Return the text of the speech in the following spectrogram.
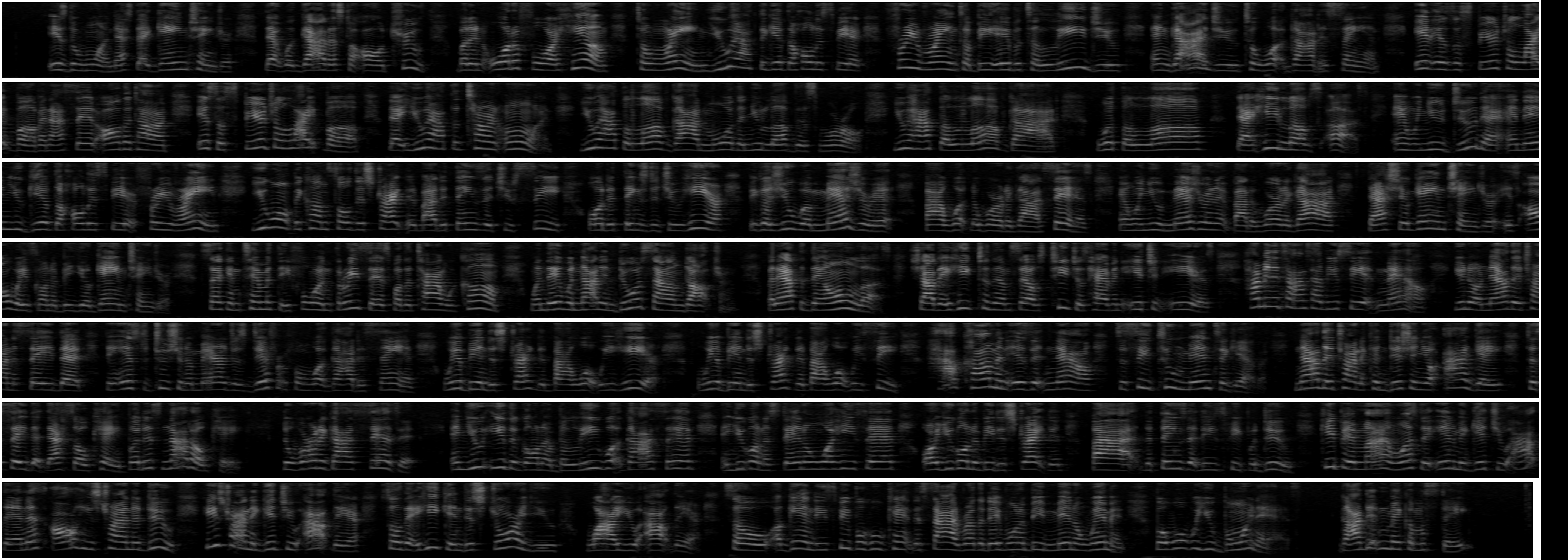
is the one. That's that game changer that would guide us to all truth. But in order for him to reign, you have to give the Holy Spirit free reign to be able to lead you and guide you to what God is saying. It is a spiritual light bulb, and I say it all the time. It's a spiritual light bulb that you have to turn on. You have to love God more than you love this world. You have to love God with the love that He loves us. And when you do that and then you give the Holy Spirit free reign, you won't become so distracted by the things that you see or the things that you hear because you will measure it by what the Word of God says. And when you're measuring it by the Word of God, that's your game changer. It's always going to be your game changer. Second Timothy 4 and 3 says, For the time will come when they will not endure sound doctrine, but after their own lust shall they heap to themselves teachers having itching ears how many times have you seen it now? You know, now they're trying to say that the institution of marriage is different from what God is saying. We're being distracted by what we hear. We are being distracted by what we see. How common is it now to see two men together? Now they're trying to condition your eye gate to say that that's okay, but it's not okay. The Word of God says it. And you either gonna believe what God said and you're gonna stand on what He said, or you're gonna be distracted by the things that these people do. Keep in mind, once the enemy gets you out there, and that's all he's trying to do, he's trying to get you out there so that he can destroy you while you're out there. So, again, these people who can't decide whether they want to be men or women, but what were you born as? God didn't make a mistake.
